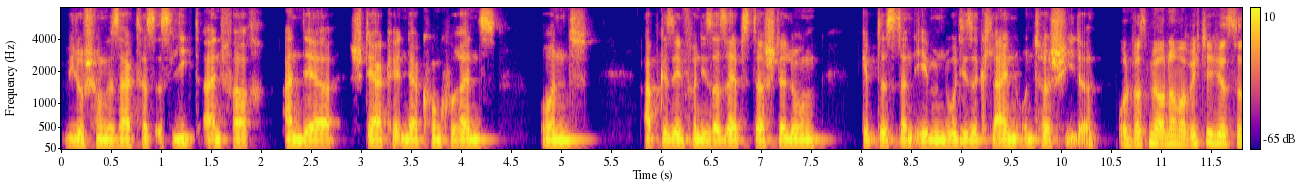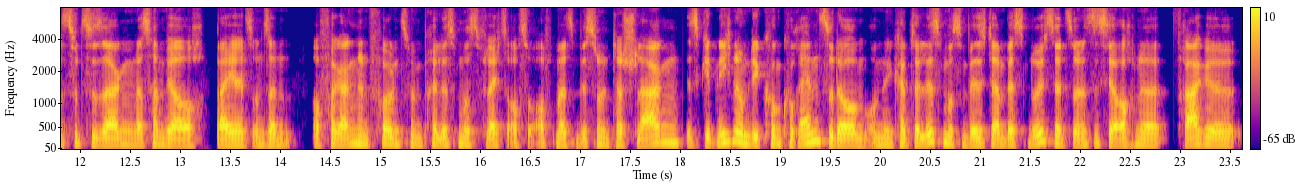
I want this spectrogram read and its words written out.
wie du schon gesagt hast, es liegt einfach an der Stärke in der Konkurrenz. Und abgesehen von dieser Selbstdarstellung gibt es dann eben nur diese kleinen Unterschiede. Und was mir auch nochmal wichtig ist, dazu zu sagen, das haben wir auch bei jetzt unseren auf vergangenen Folgen zum Imperialismus vielleicht auch so oftmals ein bisschen unterschlagen. Es geht nicht nur um die Konkurrenz oder um, um den Kapitalismus und wer sich da am besten durchsetzt, sondern es ist ja auch eine Frage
